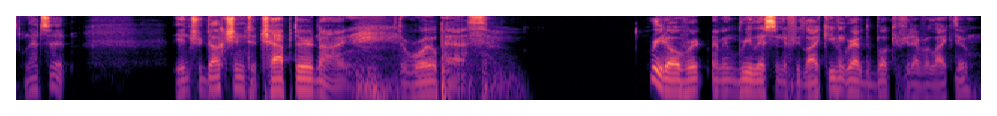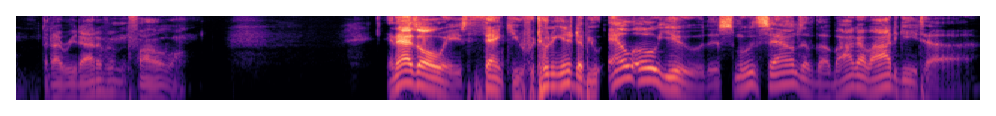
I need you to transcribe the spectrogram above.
That's it. The introduction to chapter 9, The Royal Path. Read over it. I mean, re listen if you'd like. Even grab the book if you'd ever like to, that I read out of and follow along. And as always, thank you for tuning in to WLOU, the smooth sounds of the Bhagavad Gita.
